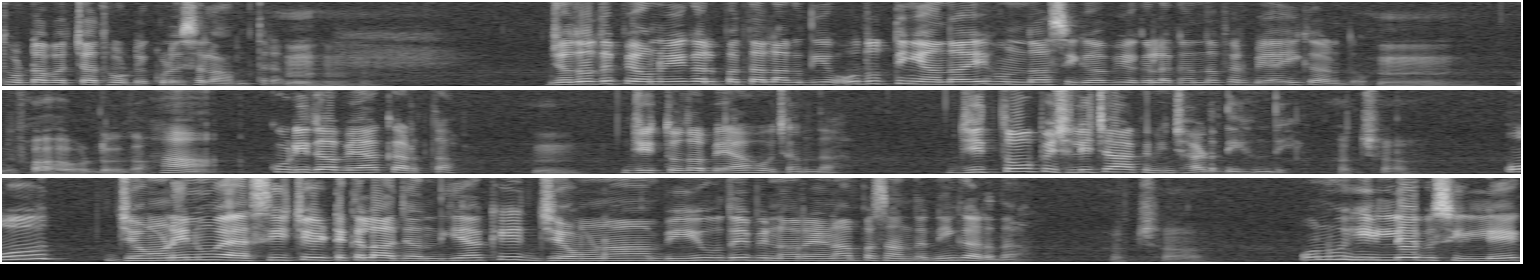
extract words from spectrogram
ਤੁਹਾਡਾ ਬੱਚਾ ਤੁਹਾਡੇ ਕੋਲੇ ਸਲਾਮਤ ਰਹੇ ਜਦੋਂ ਉਹਦੇ ਪਿਓ ਨੂੰ ਇਹ ਗੱਲ ਪਤਾ ਲੱਗਦੀ ਆ ਉਦੋਂ ਧੀਆਂ ਦਾ ਇਹ ਹੁੰਦਾ ਸੀਗਾ ਵੀ ਅਗਲਾ ਕਹਿੰਦਾ ਫਿਰ ਵਿਆਹ ਹੀ ਕਰ ਦੋ। ਹੂੰ ਵਿਫਾਹ ਵੱਡੋ ਦਾ ਹਾਂ ਕੁੜੀ ਦਾ ਵਿਆਹ ਕਰਤਾ। ਹੂੰ। ਜੀਤੋ ਦਾ ਵਿਆਹ ਹੋ ਜਾਂਦਾ। ਜੀਤੋ ਪਿਛਲੀ ਝਾਕ ਨਹੀਂ ਛੱਡਦੀ ਹੁੰਦੀ। ਅੱਛਾ। ਉਹ ਜਿਉਣੇ ਨੂੰ ਐਸੀ ਚੇਟਕ ਲਾ ਜਾਂਦੀ ਆ ਕਿ ਜਿਉਣਾ ਵੀ ਉਹਦੇ ਬਿਨਾਂ ਰਹਿਣਾ ਪਸੰਦ ਨਹੀਂ ਕਰਦਾ। ਅੱਛਾ। ਉਹਨੂੰ ਹੀਲੇ ਵਸੀਲੇ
